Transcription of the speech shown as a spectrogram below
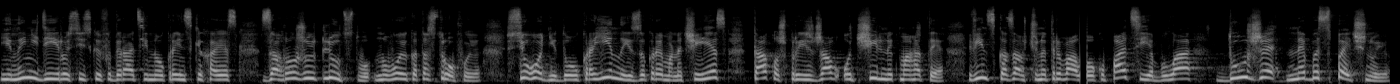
І нині дії Російської Федерації на українських АЕС загрожують людству новою катастрофою. Сьогодні до України, і зокрема на ЧАЕС, також приїжджав очільник МАГАТЕ. Він сказав, що нетривала окупація була дуже небезпечною.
